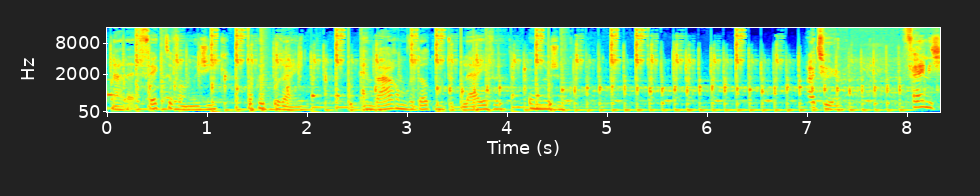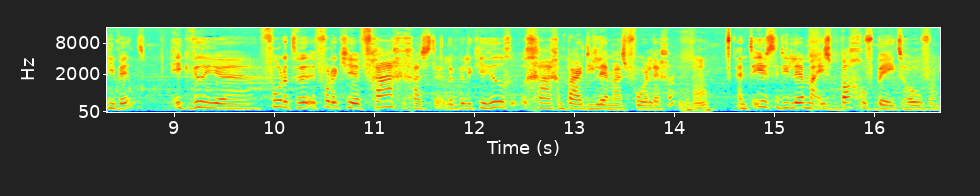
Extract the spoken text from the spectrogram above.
naar de effecten van muziek op het brein. En waarom we dat moeten blijven onderzoeken. Arthur, fijn dat je hier bent. Ik wil je, voordat, we, voordat ik je vragen ga stellen, wil ik je heel graag een paar dilemma's voorleggen. En het eerste dilemma is Bach of Beethoven?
